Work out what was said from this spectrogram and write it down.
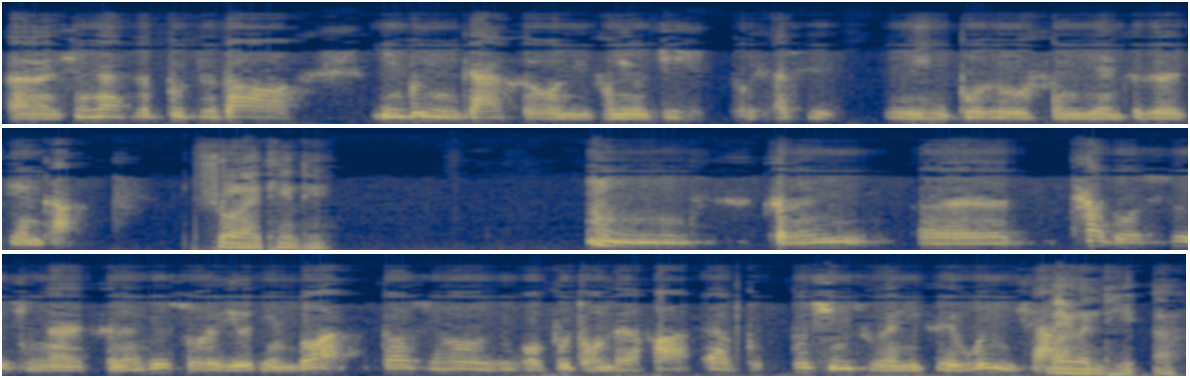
呃，现在是不知道应不应该和我女朋友继续走下去，嗯，步入婚姻这个殿堂。说来听听。嗯，可能呃太多事情了，可能会说的有点乱。到时候如果不懂的话，呃不不清楚的，你可以问一下。没问题啊。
